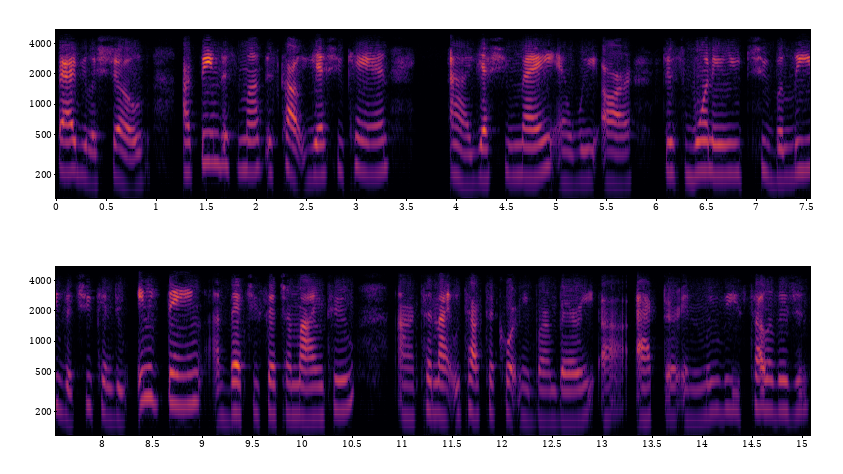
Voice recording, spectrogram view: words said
fabulous shows. Our theme this month is called Yes You Can, uh, Yes You May, and we are just wanting you to believe that you can do anything that you set your mind to. Uh, tonight we talked to Courtney Burnberry, uh, actor in movies, television.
